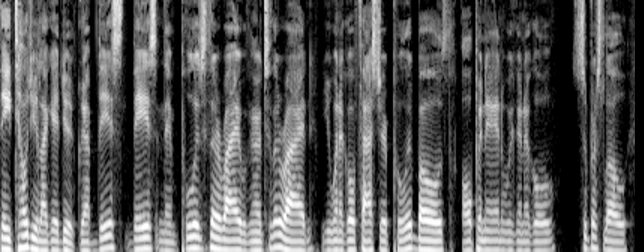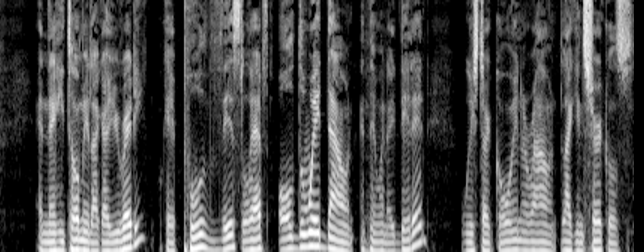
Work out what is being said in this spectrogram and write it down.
they told you like, hey, dude, grab this, this, and then pull it to the right. We're going to the right. You want to go faster, pull it both, open it. We're going to go super slow. And then he told me like, are you ready? Okay, pull this left all the way down. And then when I did it, we start going around like in circles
